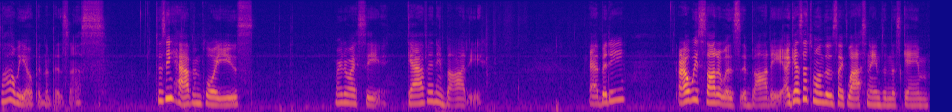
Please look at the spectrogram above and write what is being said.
while we open the business. Does he have employees? Where do I see? Gavin Ibadi. Ebony? I always thought it was Ibadi. I guess that's one of those like last names in this game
